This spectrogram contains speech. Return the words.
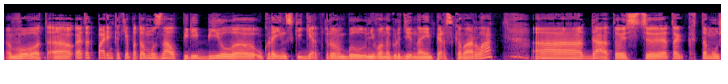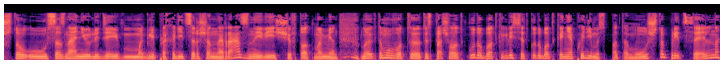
Вот. А, этот парень, как я потом узнал, перебил э, украинский герб, который он был у него на груди на имперского орла. А, да, то есть это к тому, что у сознания у людей могли проходить совершенно разные вещи в тот момент. Но и к тому, вот э, ты спрашивал, откуда была такая агрессия, откуда была такая необходимость? Потому что прицельно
